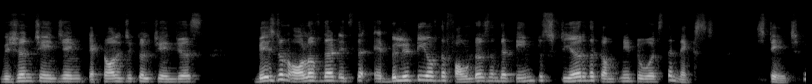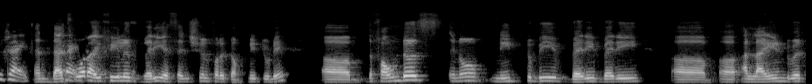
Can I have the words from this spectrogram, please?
vision changing technological changes. Based on all of that it's the ability of the founders and the team to steer the company towards the next stage. Right and that's right. what i feel is very essential for a company today. Uh, the founders you know need to be very very uh, uh, aligned with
